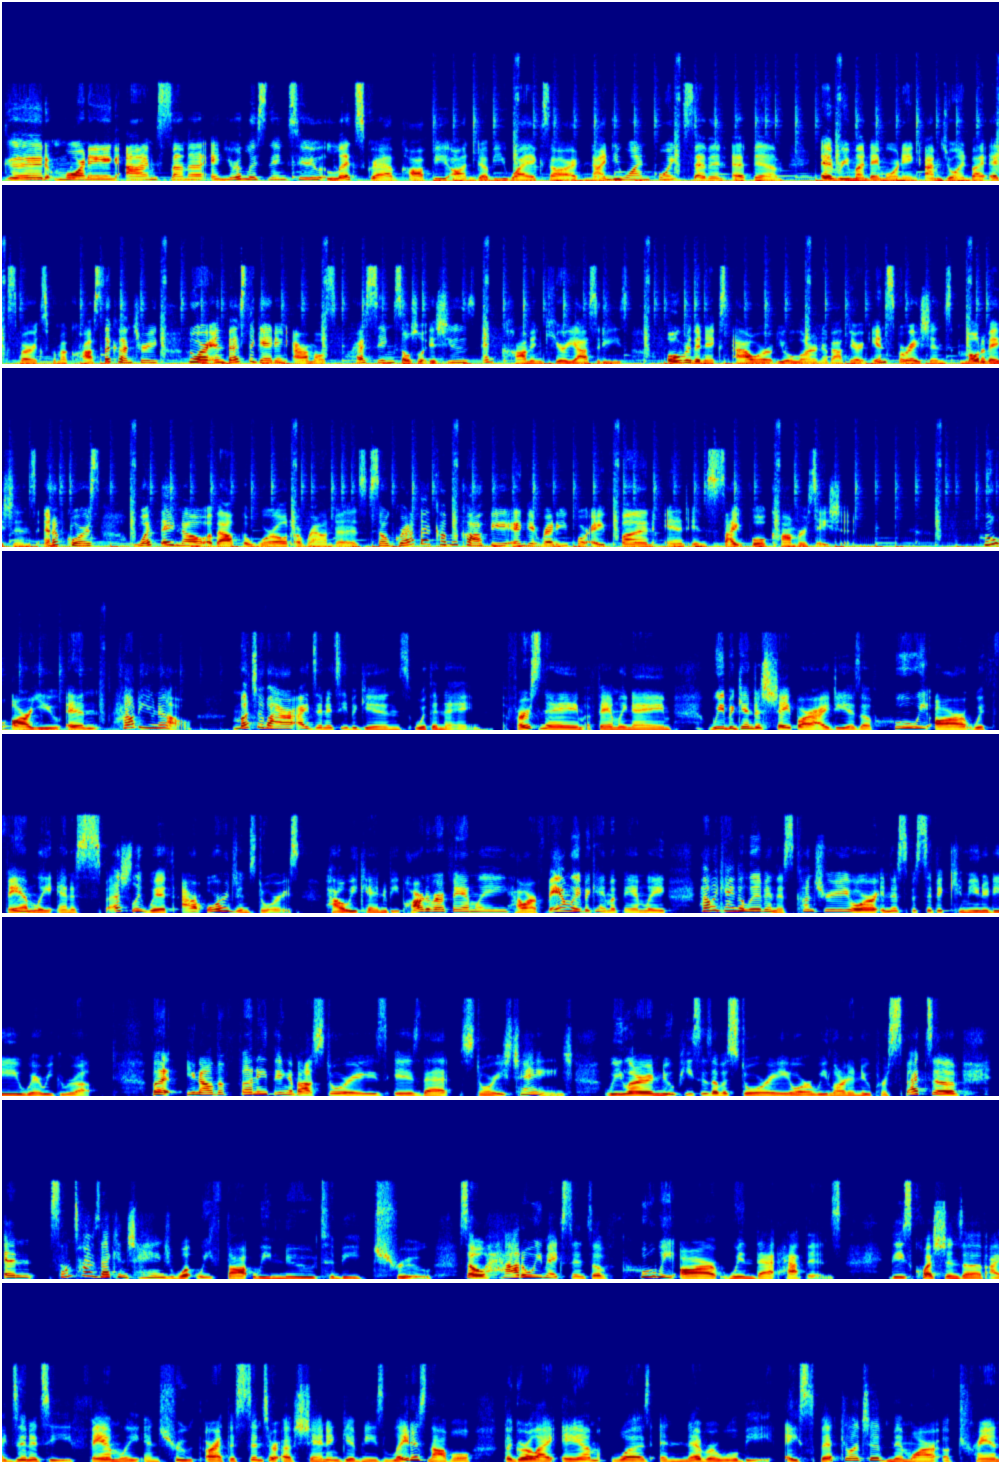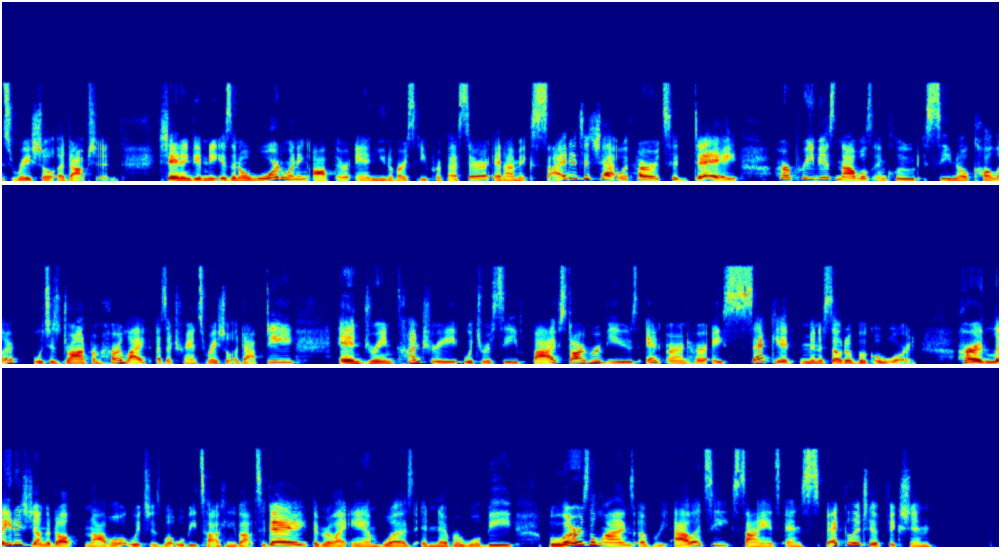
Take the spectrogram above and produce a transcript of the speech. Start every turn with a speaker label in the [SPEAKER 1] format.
[SPEAKER 1] Good morning. I'm Sana, and you're listening to Let's Grab Coffee on WYXR 91.7 FM. Every Monday morning, I'm joined by experts from across the country who are investigating our most pressing social issues and common curiosities. Over the next hour, you'll learn about their inspirations, motivations, and of course, what they know about the world around us. So grab that cup of coffee and get ready for a fun and insightful conversation. Who are you and how do you know? Much of our identity begins with a name, the first name, a family name. We begin to shape our ideas of who we are with family and especially with our origin stories, how we came to be part of our family, how our family became a family, how we came to live in this country or in this specific community where we grew up. But, you know, the funny thing about stories is that stories change. We learn new pieces of a story or we learn a new perspective. And sometimes that can change what we thought we knew to be true. So, how do we make sense of who we are when that happens? These questions of identity, family, and truth are at the center of Shannon Gibney's latest novel, The Girl I Am, Was, and Never Will Be, a speculative memoir of transracial adoption. Shannon Gibney is an award winning author and university professor, and I'm excited to chat with her today. Her previous novels include See No Color, which is drawn from her life as a transracial adoptee, and Dream Country, which received five starred reviews and earned her a second Minnesota Book Award. Her latest young adult novel, which is what we'll be talking about today, The Girl I Am, Was, and Never Will Be, blurs the lines of reality, science, and speculative fiction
